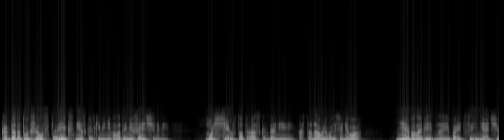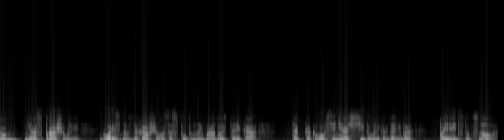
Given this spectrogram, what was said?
Когда-то тут жил старик с несколькими немолодыми женщинами. Мужчин в тот раз, когда они останавливались у него — не было видно, и бойцы ни о чем не расспрашивали горестно вздыхавшего со спутанной бородой старика, так как вовсе не рассчитывали когда-либо появиться тут снова.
